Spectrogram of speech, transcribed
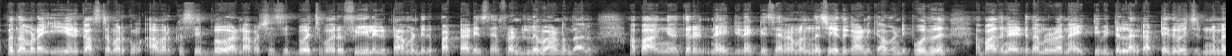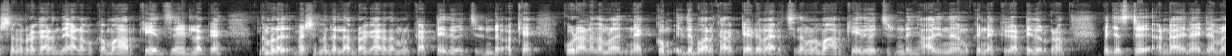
അപ്പോൾ നമ്മുടെ ഈ ഒരു കസ്റ്റമർക്കും അവർക്ക് സിബ് വേണ്ട പക്ഷേ സിബ് വെച്ചപ്പോൾ ഒരു ഫീൽ കിട്ടാൻ വേണ്ടി ഒരു പട്ട ഡിസൈൻ ഫ്രണ്ടിൽ വേണം താനും. അപ്പോൾ അങ്ങനത്തെ ഒരു നൈറ്റി നെക്ക് ഡിസൈൻ നമ്മൾ ഇന്ന് ചെയ്ത് കാണിക്കാൻ വേണ്ടി പോകുന്നത് അപ്പോൾ അതിനായിട്ട് നമ്മളിവിടെ നൈറ്റി ബിറ്റ് എല്ലാം കട്ട് ചെയ്ത് വെച്ചിട്ടുണ്ട്. മെഷർമെന്റ് പ്രകാരം അളവൊക്കെ മാർക്ക് ചെയ്ത് സൈഡിലൊക്കെ നമ്മൾ മെഷർമെന്റ് എല്ലാം പ്രകാരം നമ്മൾ കട്ട് ചെയ്ത് വെച്ചിട്ടുണ്ട്. ഓക്കെ കൂടാതെ നമ്മൾ നെക്കും ഇതുപോലെ കറക്റ്റായിട്ട് വരച്ച് നമ്മൾ മാർക്ക് ചെയ്ത് വെച്ചിട്ടുണ്ട്. ആദ്യം നമുക്ക് നെക്ക് കട്ട് ചെയ്ത് കൊടുക്കണം. അപ്പോൾ ജസ്റ്റ് അതിനായിട്ട് നമ്മൾ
